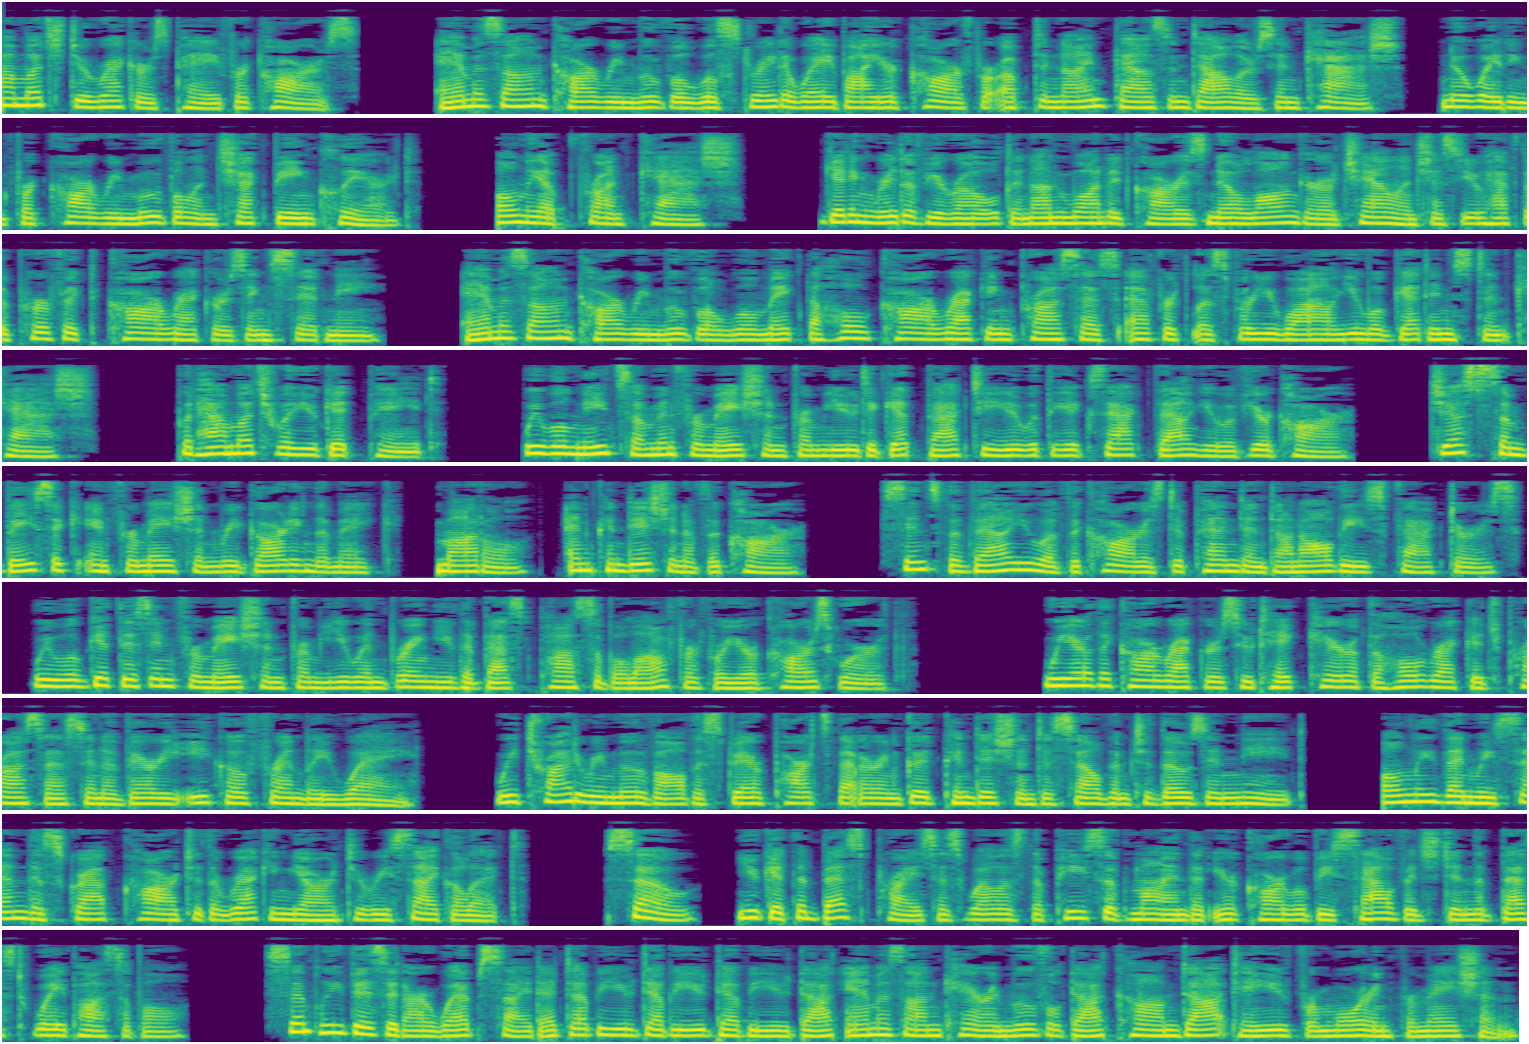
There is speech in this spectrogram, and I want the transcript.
How much do wreckers pay for cars? Amazon Car Removal will straight away buy your car for up to $9,000 in cash, no waiting for car removal and check being cleared. Only upfront cash. Getting rid of your old and unwanted car is no longer a challenge as you have the perfect car wreckers in Sydney. Amazon Car Removal will make the whole car wrecking process effortless for you while you will get instant cash. But how much will you get paid? We will need some information from you to get back to you with the exact value of your car. Just some basic information regarding the make, model, and condition of the car. Since the value of the car is dependent on all these factors, we will get this information from you and bring you the best possible offer for your car's worth. We are the car wreckers who take care of the whole wreckage process in a very eco friendly way. We try to remove all the spare parts that are in good condition to sell them to those in need. Only then we send the scrap car to the wrecking yard to recycle it. So, you get the best price as well as the peace of mind that your car will be salvaged in the best way possible. Simply visit our website at www.amazoncarremoval.com.au for more information.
